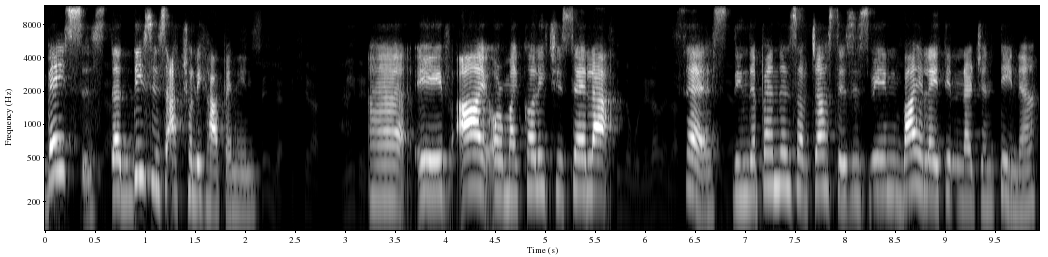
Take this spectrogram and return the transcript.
basis that this is actually happening. Uh, if I or my colleague Gisela says the independence of justice is being violated in Argentina,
